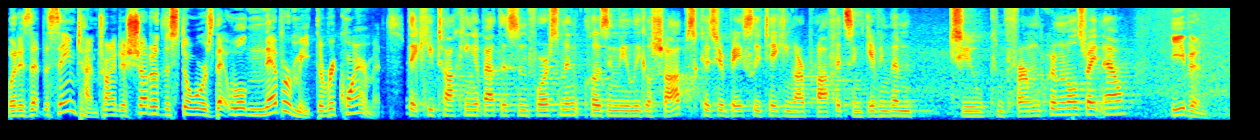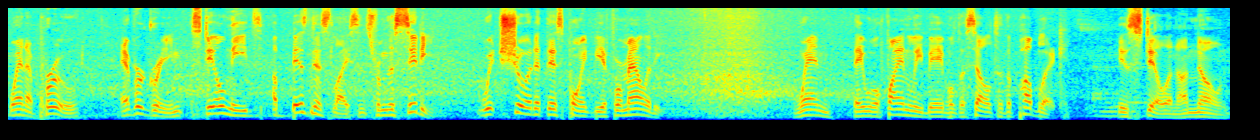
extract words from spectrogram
but is at the same time trying to shutter the stores that will never meet the requirements. They keep talking about this enforcement, closing the illegal shops, because you're basically taking our profits and giving them to confirmed criminals right now. Even when approved, Evergreen still needs a business license from the city, which should at this point be a formality. When they will finally be able to sell to the public is still an unknown.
